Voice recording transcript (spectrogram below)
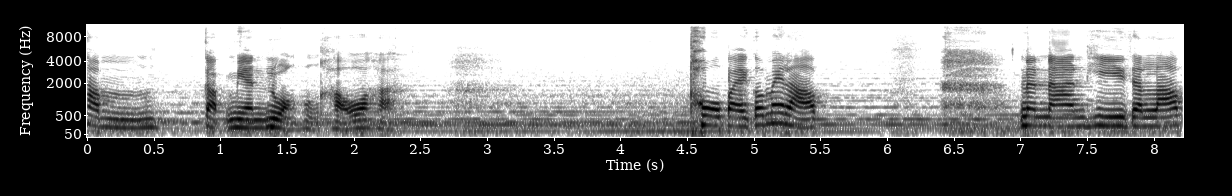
ทำ กับเมียหลวงของเขาอะค่ะ โทรไปก็ไม่รับ นานๆทีจะรับ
